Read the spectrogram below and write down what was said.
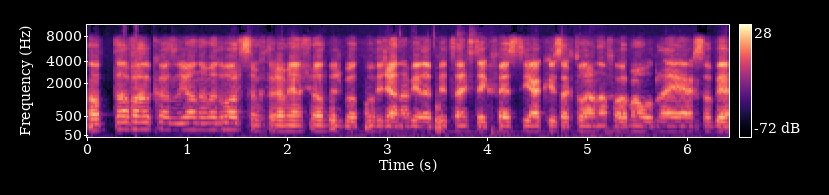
no, ta walka z Leonem Edwardsem, która miała się odbyć, bo odpowiedziała na wiele pytań w tej kwestii, jak jest aktualna forma Woodleya, jak sobie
